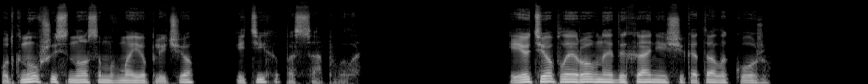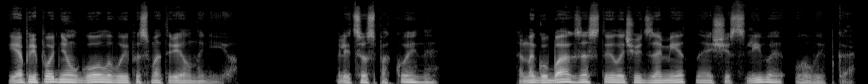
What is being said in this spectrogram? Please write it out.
уткнувшись носом в мое плечо и тихо посапывала. Ее теплое ровное дыхание щекотало кожу. Я приподнял голову и посмотрел на нее. Лицо спокойное, а на губах застыла чуть заметная счастливая улыбка.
